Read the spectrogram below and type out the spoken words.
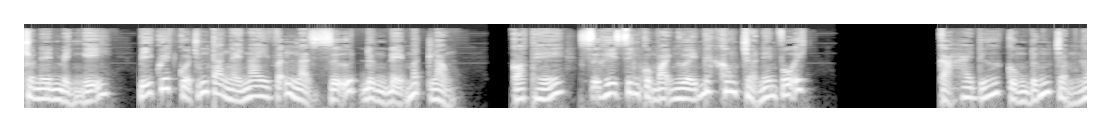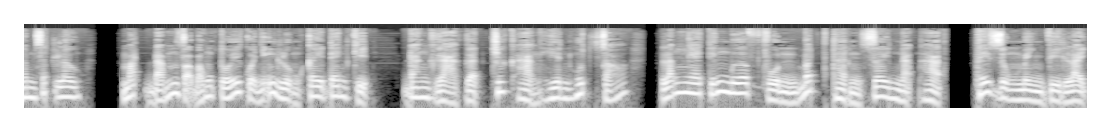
Cho nên mình nghĩ, bí quyết của chúng ta ngày nay vẫn là giữ đừng để mất lòng. Có thế, sự hy sinh của mọi người mới không trở nên vô ích. Cả hai đứa cùng đứng trầm ngâm rất lâu, mắt đắm vào bóng tối của những lùm cây đen kịt đang gà gật trước hàng hiên hút gió, lắng nghe tiếng mưa phùn bất thần rơi nặng hạt, thấy dùng mình vì lạnh,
